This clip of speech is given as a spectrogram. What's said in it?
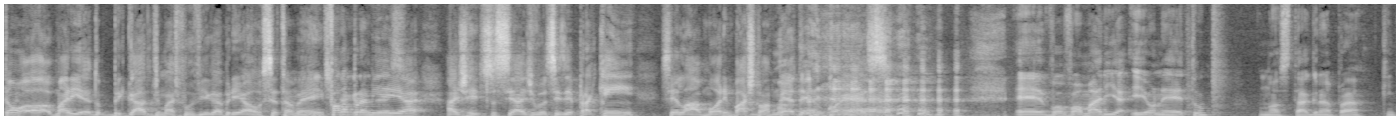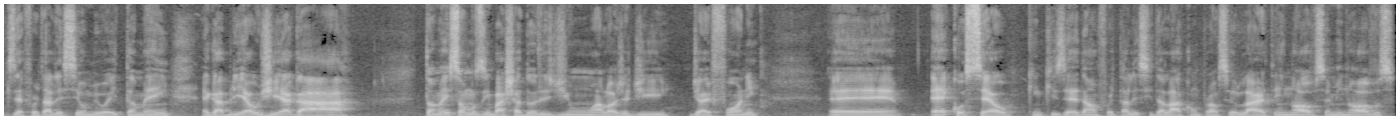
Então, ó, Maria, do- obrigado demais por vir. Gabriel, você também. Fala pra mim aí a- as redes sociais de vocês aí, pra quem, sei lá, mora embaixo de uma, pedra e não conhece. É Vovó Maria Eu Neto. O nosso Instagram, pra quem quiser fortalecer o meu aí também, é Gabriel GHA. Também somos embaixadores de uma loja de, de iPhone. É EcoCell. Quem quiser dar uma fortalecida lá, comprar o celular, tem novos, seminovos.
